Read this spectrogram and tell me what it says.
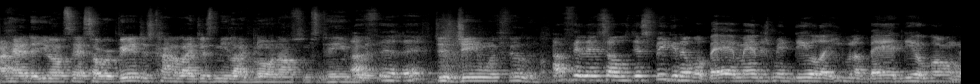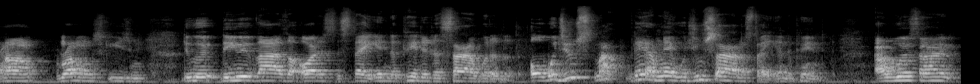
I had to you know what I'm saying so revenge is kind of like just me like blowing off some steam I feel that. just genuine feeling I feel it. So, just speaking of a bad management deal, or even a bad deal going wrong, wrong, excuse me. Do it, do you advise an artist to stay independent or sign with a, or would you, my, damn that, would you sign or stay independent? I would sign.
